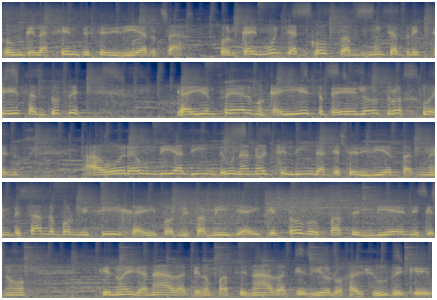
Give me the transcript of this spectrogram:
con que la gente se divierta, porque hay muchas cosas, mucha tristeza, entonces que hay enfermos, que hay esto, que el otro, bueno, ahora un día lindo, una noche linda que se diviertan, empezando por mis hijas y por mi familia, y que todos pasen bien y que no, que no haya nada, que no pase nada, que Dios los ayude, que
